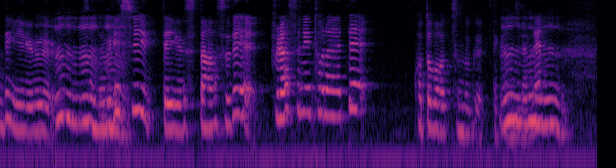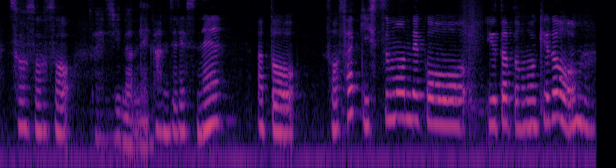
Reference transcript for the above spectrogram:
っていう,、うんうんうん。その嬉しいっていうスタンスでプラスに捉えて言葉を紡ぐって感じだね、うんうんうん。そうそうそう。大事だね。感じですね。あとそうさっき質問でこう言ったと思うけど、うん。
